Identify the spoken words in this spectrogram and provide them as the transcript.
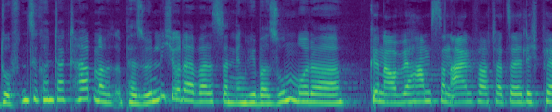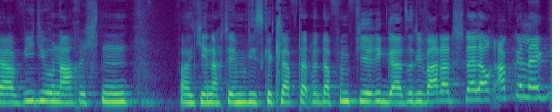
durften Sie Kontakt haben, aber persönlich oder war das dann irgendwie über Zoom oder? Genau, wir haben es dann einfach tatsächlich per Videonachrichten weil je nachdem, wie es geklappt hat mit einer Fünfjährigen, also die war dann schnell auch abgelenkt.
